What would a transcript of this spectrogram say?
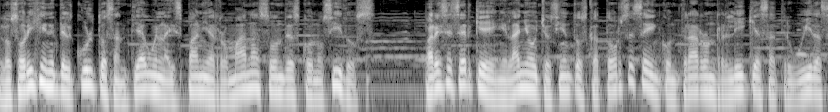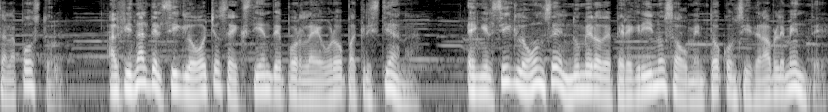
Los orígenes del culto a Santiago en la Hispania romana son desconocidos. Parece ser que en el año 814 se encontraron reliquias atribuidas al apóstol. Al final del siglo VIII se extiende por la Europa cristiana. En el siglo XI el número de peregrinos aumentó considerablemente.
